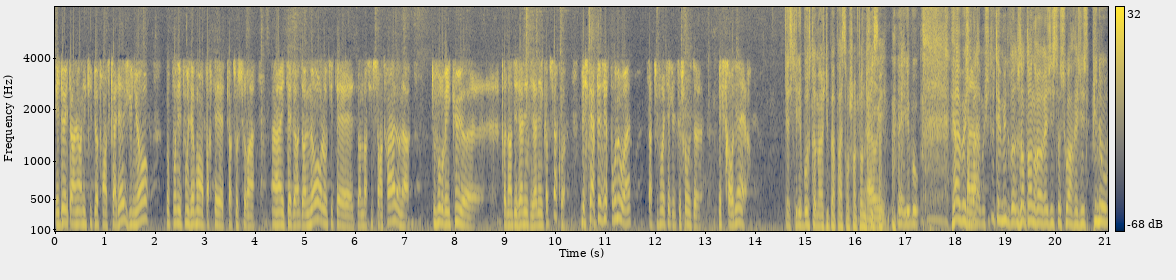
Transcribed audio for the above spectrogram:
les deux étaient en, équipe de France cadet, junior. Donc mon épouse et moi, on partait tantôt sur un, un était dans, le nord, l'autre était dans le massif central. On a toujours vécu euh, pendant des années, des années comme ça, quoi. Mais c'était un plaisir pour nous, hein. Ça a toujours été quelque chose d'extraordinaire. Qu'est-ce qu'il est beau cet hommage du papa son champion de ah fils. Hein. Il est beau. Ah, je, je, suis tout ému de vous entendre, Régis, ce soir. Régis Pinot,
